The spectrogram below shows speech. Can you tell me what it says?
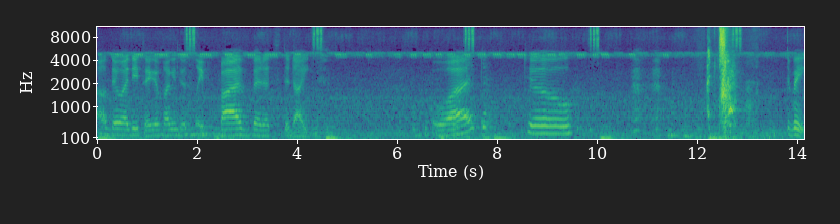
I'll do anything if I can just sleep five minutes tonight. One, two, three.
